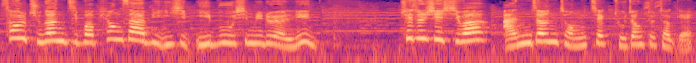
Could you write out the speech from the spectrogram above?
서울중앙, 지법 형사합의 22부 심리로 열린 최순실 씨와 안전정책조정수석의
